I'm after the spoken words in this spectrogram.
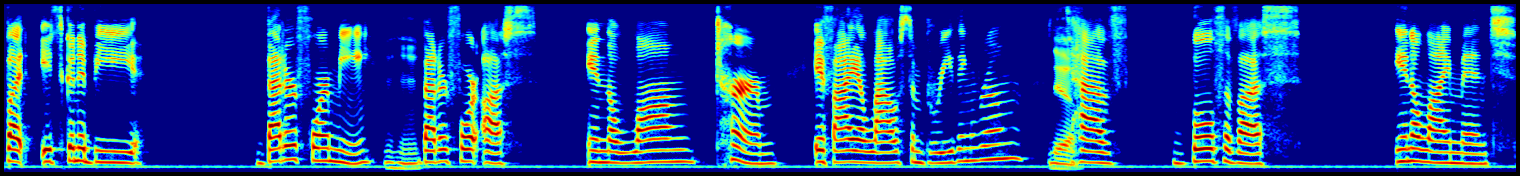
But it's going to be better for me hmm better for us in the long term if I allow some breathing room to have both of us in alignment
